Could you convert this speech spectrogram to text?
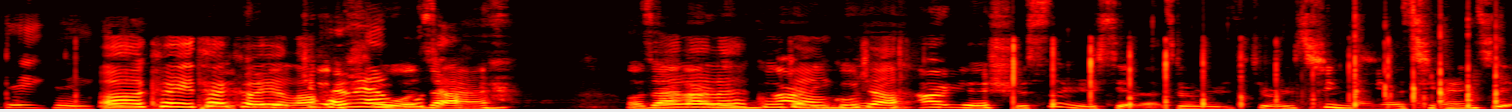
可以可以啊，可以太可以了，这个是我在我在来来来鼓掌鼓掌，二月十四日写的，就是就是去年的情人节。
